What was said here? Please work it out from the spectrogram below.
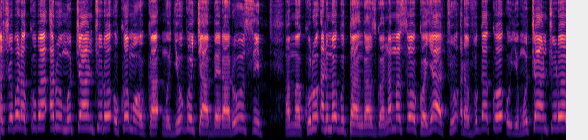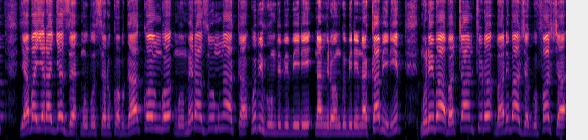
ashobora kuba ari umucancuro ukomoka mu gihugu cya Belarusi. Amakuru arimo gutangazwa n'amasoko yacu aravuga ko uyu mucancuro yaba yarageze mu buseruko bwa Kongo mu mpera z'umwaka w'ibihumbi bibiri na mirongo ibiri na kabiri muri ba bacancuro bari baje gufasha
